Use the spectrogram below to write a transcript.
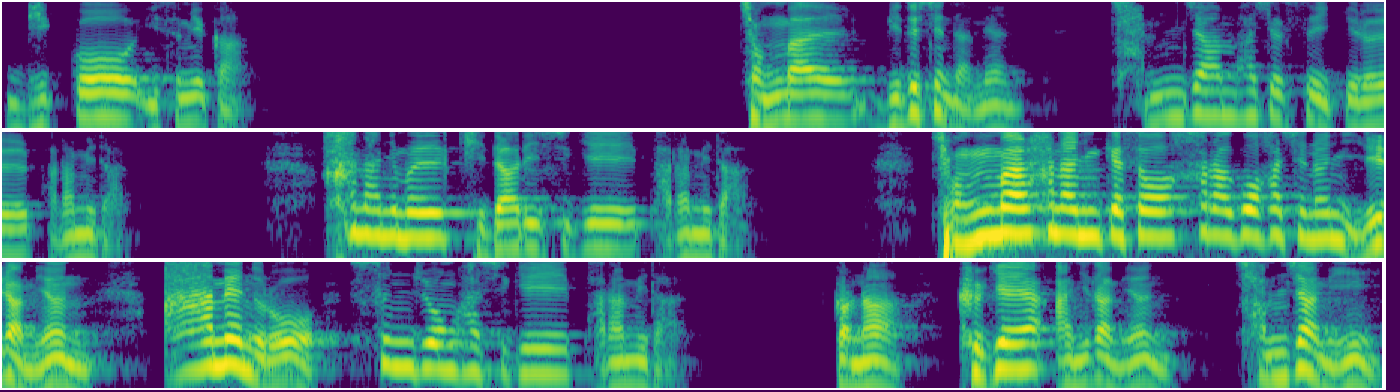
믿고 있습니까? 정말 믿으신다면 잠잠하실 수 있기를 바랍니다. 하나님을 기다리시기 바랍니다. 정말 하나님께서 하라고 하시는 일이라면 아멘으로 순종하시기 바랍니다. 그러나 그게 아니라면 잠잠히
